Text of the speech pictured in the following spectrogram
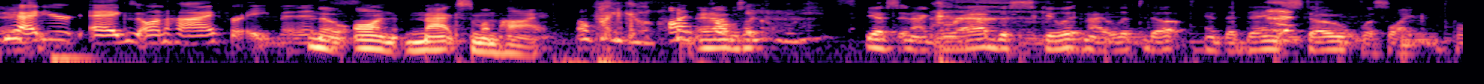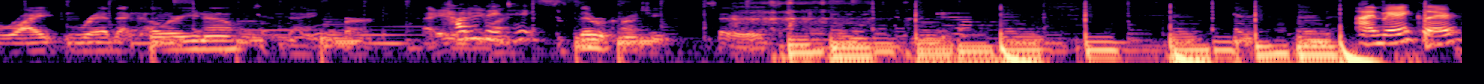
You had your eggs on high for eight minutes. No, on maximum high. Oh my god. On, And I was like, minutes? Yes, and I grabbed the skillet and I lifted up, and the dang stove was like bright red, that color, you know? I was like, dang, burnt. I ate How it did they anyway. taste? They were crunchy. So they were- I'm Mary Claire.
